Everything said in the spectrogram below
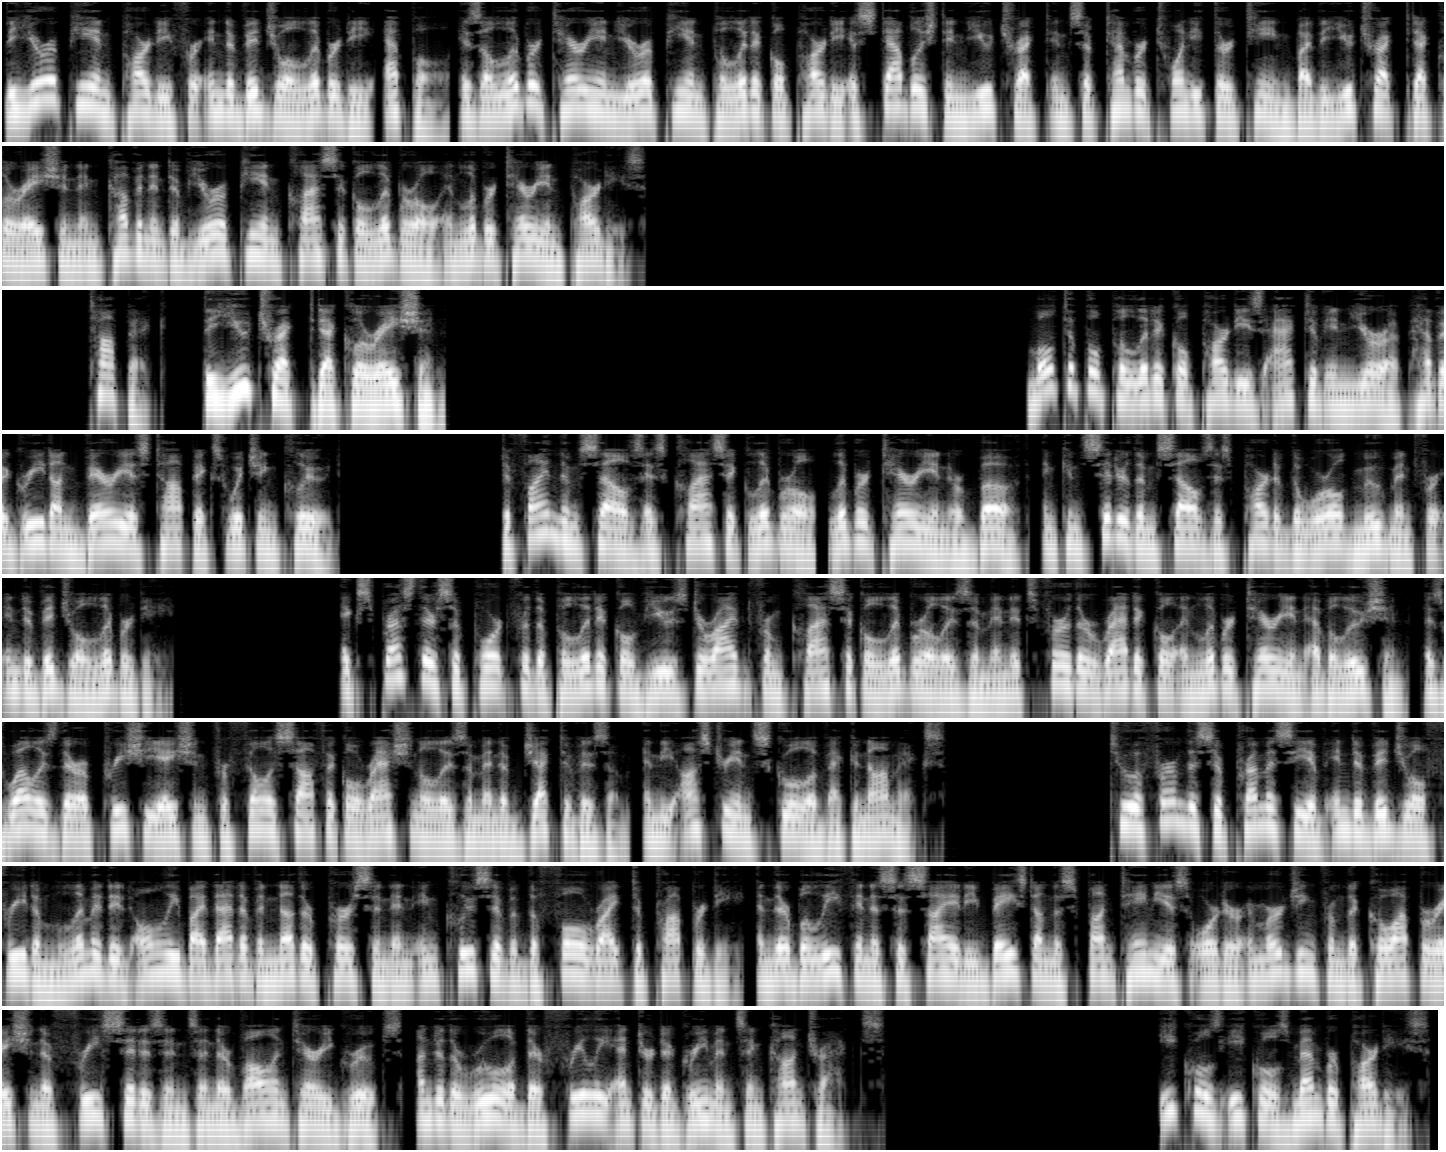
The European Party for Individual Liberty is a libertarian European political party established in Utrecht in September 2013 by the Utrecht Declaration and Covenant of European Classical Liberal and Libertarian Parties. The Utrecht Declaration Multiple political parties active in Europe have agreed on various topics which include define themselves as classic liberal, libertarian or both, and consider themselves as part of the world movement for individual liberty. Express their support for the political views derived from classical liberalism and its further radical and libertarian evolution, as well as their appreciation for philosophical rationalism and objectivism, and the Austrian school of economics. To affirm the supremacy of individual freedom limited only by that of another person and inclusive of the full right to property, and their belief in a society based on the spontaneous order emerging from the cooperation of free citizens and their voluntary groups, under the rule of their freely entered agreements and contracts. Member parties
